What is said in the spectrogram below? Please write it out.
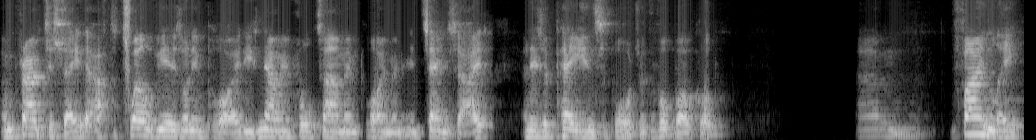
I'm proud to say that after 12 years unemployed, he's now in full time employment in Tameside and is a paying supporter of the football club. Um, finally,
